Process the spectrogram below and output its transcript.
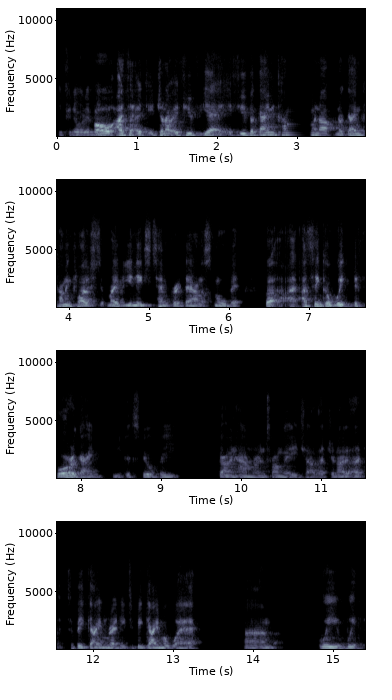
if you know what I mean. Oh, I think you know if you've yeah, if you've a game coming up and a game coming close, maybe you need to temper it down a small bit. But I, I think a week before a game, you could still be going hammer and tongue at each other. you know, uh, to be game ready, to be game aware. Um, we we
